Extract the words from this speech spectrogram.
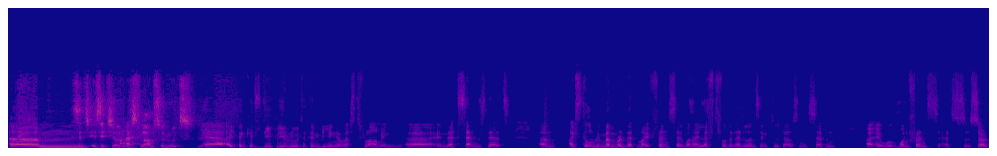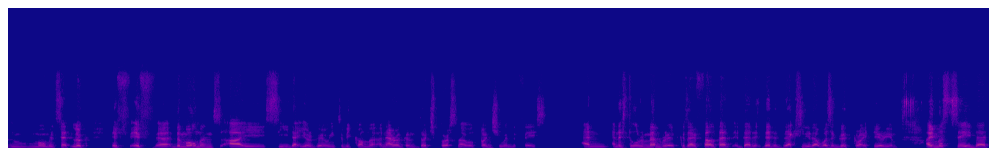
um, Is it is it your West Vlaamse roots? Yeah, I think it's deeply rooted in being a West Vlaming, uh, in that sense that um, I still remember that my friend said when I left for the Netherlands in 2007, uh, I w- one friend at a certain moment said, "Look, if if uh, the moment I see that you're going to become an arrogant Dutch person, I will punch you in the face." and and I still remember it because I felt that that it, that it actually that was a good criterion. I must say that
